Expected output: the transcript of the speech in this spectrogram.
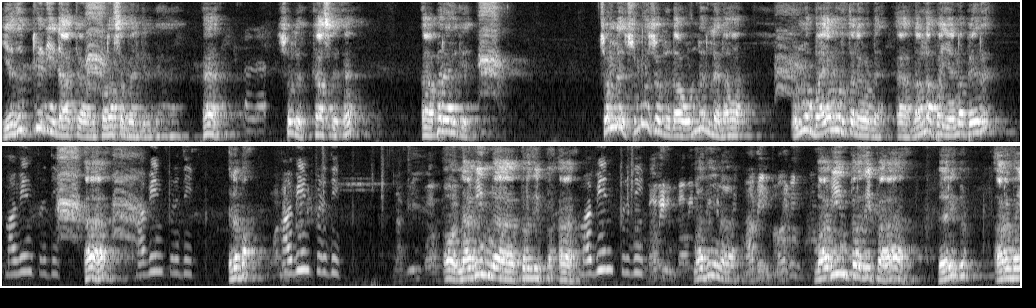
எதுக்கு நீ டாக்டர் ஆகணும்? பணம் சம்பாதிக்கிறதுக்கா. ஆ? சொல்லு காசு ஆ, அப்புறம் எதுக்கு? சொல்லு சும்மா சொல்லு நான் ஒன்றும் இல்லை நான் ஒன்றும் பயமுறுத்தலை ஒன்று ஆ நல்ல பையன். என்ன பேர்? மவீன் பிரதீப். ஆ? மவீன் பிரதீப். என்னப்பா? மவீன் பிரதீப். ஓ நவீன் பிரதீப் பிரதீப். மவீனா மவீன் பிரதீப்பா? வெரி குட் அருமை.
